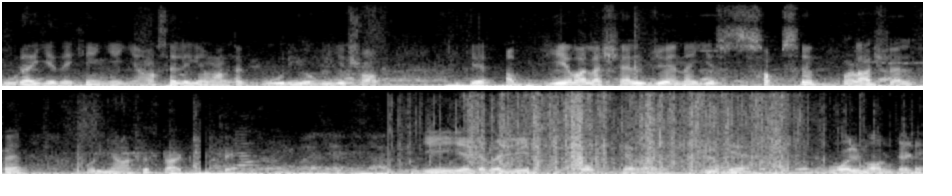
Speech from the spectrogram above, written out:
पूरा। ये देखें ये यहाँ से लेके वहाँ तक पूरी हो गई है शॉप ठीक है? अब ये वाला शेल्फ जो है ना ये सबसे बड़ा शेल्फ है और यहाँ से स्टार्ट करते हैं। जी ये डबल लीड है वाला। ठीक है। वॉल माउंटेड है।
